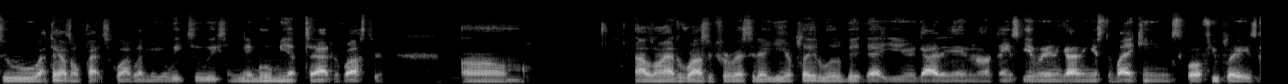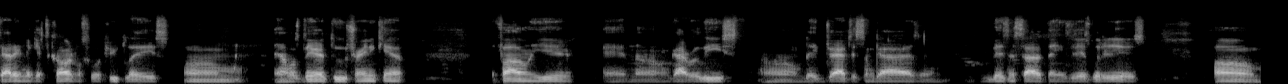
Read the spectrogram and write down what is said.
to I think I was on practice squad, let me a week, two weeks, and they moved me up to active roster. Um, I was on active roster for the rest of that year. Played a little bit that year. Got in on Thanksgiving and got in against the Vikings for a few plays. Got in against the Cardinals for a few plays. Um, I was there through training camp the following year and um, got released. Um, they drafted some guys and business side of things, it is what it is. Um,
